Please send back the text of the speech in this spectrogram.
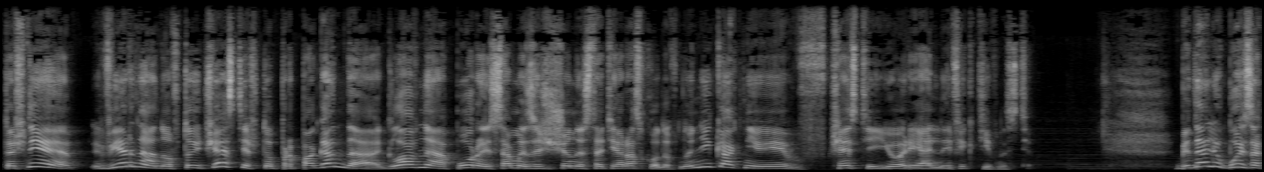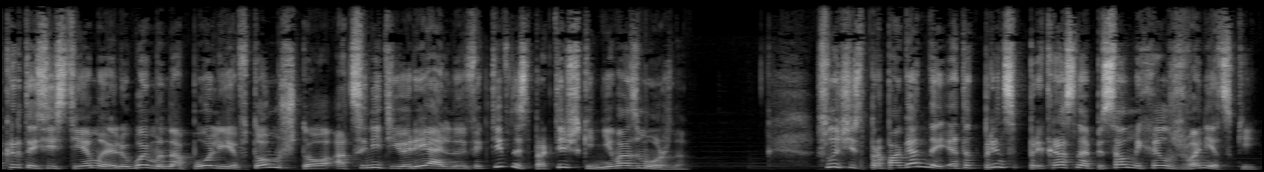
Точнее, верно оно в той части, что пропаганда – главная опора и самая защищенная статья расходов, но никак не в части ее реальной эффективности. Беда любой закрытой системы, любой монополии в том, что оценить ее реальную эффективность практически невозможно – в случае с пропагандой этот принцип прекрасно описал Михаил Жванецкий.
